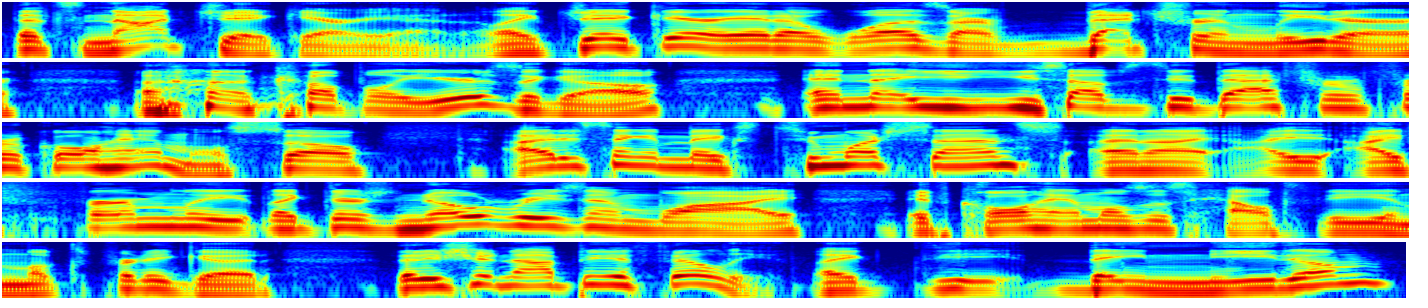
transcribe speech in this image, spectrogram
That's not Jake Arrieta. Like Jake Arrieta was our veteran leader a couple years ago, and you, you substitute that for for Cole Hamels. So. I just think it makes too much sense, and I, I, I firmly like. There's no reason why, if Cole Hamels is healthy and looks pretty good, that he should not be a Philly. Like the, they need him.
